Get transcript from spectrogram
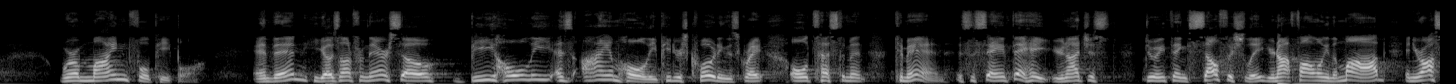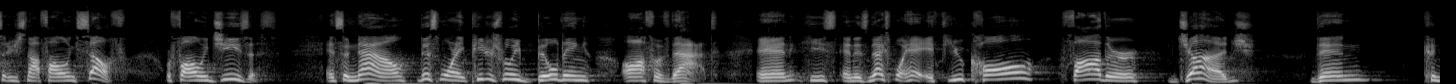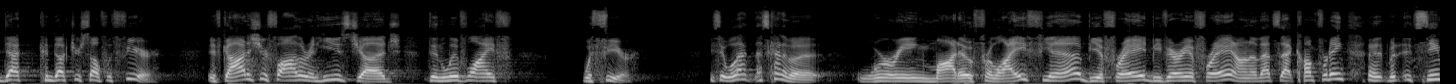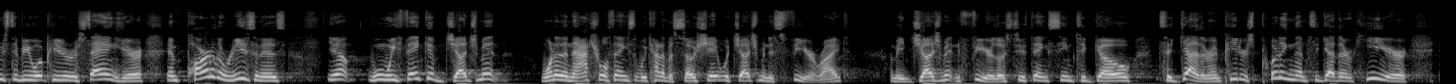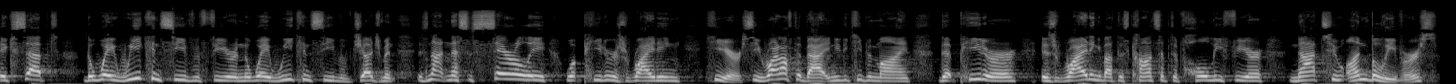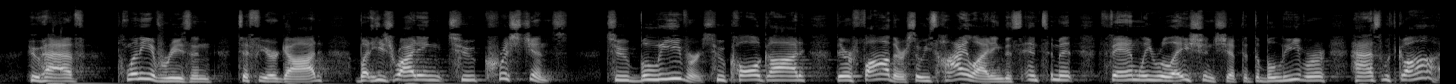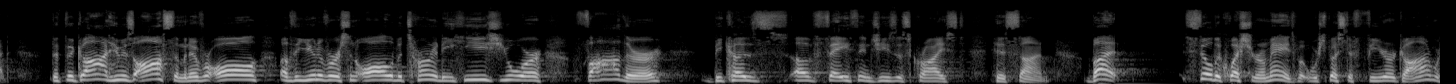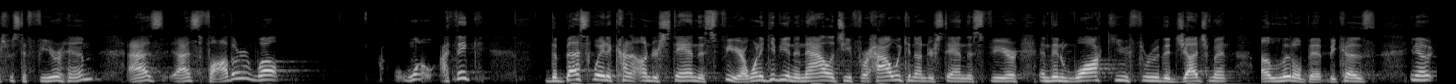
We're a mindful people. And then he goes on from there, so be holy as I am holy. Peter's quoting this great Old Testament command. It's the same thing. Hey, you're not just doing things selfishly, you're not following the mob, and you're also just not following self. We're following Jesus. And so now, this morning, Peter's really building off of that. And he's, and his next point, hey, if you call Father judge, then conduct, conduct yourself with fear. If God is your father and he is judge, then live life with fear. You say, well, that, that's kind of a worrying motto for life, you know, be afraid, be very afraid. I don't know if that's that comforting, uh, but it seems to be what Peter is saying here. And part of the reason is, you know, when we think of judgment, one of the natural things that we kind of associate with judgment is fear, right? I mean, judgment and fear, those two things seem to go together. And Peter's putting them together here, except the way we conceive of fear and the way we conceive of judgment is not necessarily what Peter's writing here. See, right off the bat, you need to keep in mind that Peter is writing about this concept of holy fear not to unbelievers who have plenty of reason to fear God, but he's writing to Christians to believers who call God their father. So he's highlighting this intimate family relationship that the believer has with God. That the God who is awesome and over all of the universe and all of eternity, he's your father because of faith in Jesus Christ, his son. But still the question remains, but we're supposed to fear God? We're supposed to fear him as, as father? Well, well I think the best way to kind of understand this fear, I want to give you an analogy for how we can understand this fear and then walk you through the judgment a little bit because, you know,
